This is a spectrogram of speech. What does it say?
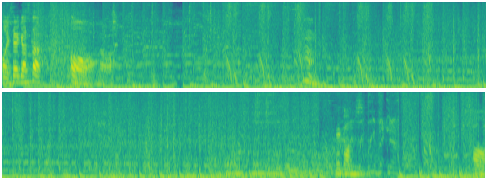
Oh, his head got stuck. Oh, no. Hmm. Here comes. Oh.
